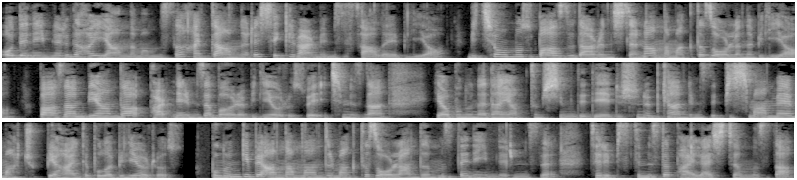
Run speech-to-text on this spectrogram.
o deneyimleri daha iyi anlamamızı hatta onlara şekil vermemizi sağlayabiliyor. Birçoğumuz bazı davranışlarını anlamakta zorlanabiliyor. Bazen bir anda partnerimize bağırabiliyoruz ve içimizden ya bunu neden yaptım şimdi diye düşünüp kendimizi pişman ve mahcup bir halde bulabiliyoruz. Bunun gibi anlamlandırmakta zorlandığımız deneyimlerimizi terapistimizle paylaştığımızda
